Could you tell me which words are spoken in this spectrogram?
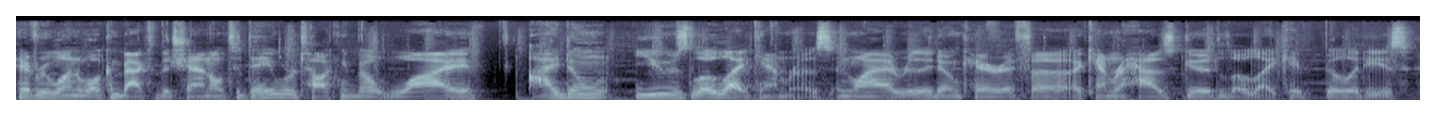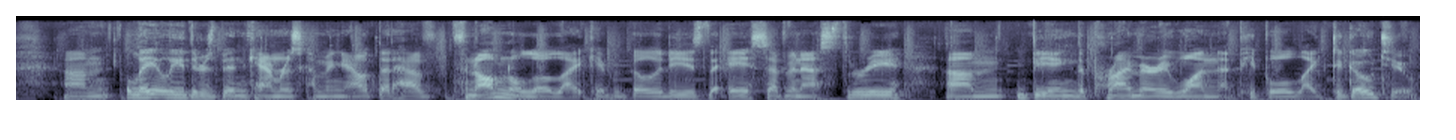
Hey everyone, welcome back to the channel. Today we're talking about why I don't use low light cameras and why I really don't care if a, a camera has good low light capabilities. Um, lately, there's been cameras coming out that have phenomenal low light capabilities, the a7S III um, being the primary one that people like to go to.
